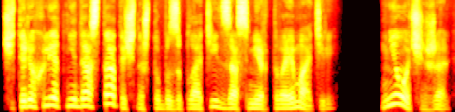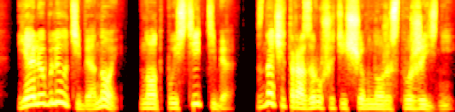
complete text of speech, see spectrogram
Четырех лет недостаточно, чтобы заплатить за смерть твоей матери. Мне очень жаль. Я люблю тебя, Ной, но отпустить тебя значит разрушить еще множество жизней».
